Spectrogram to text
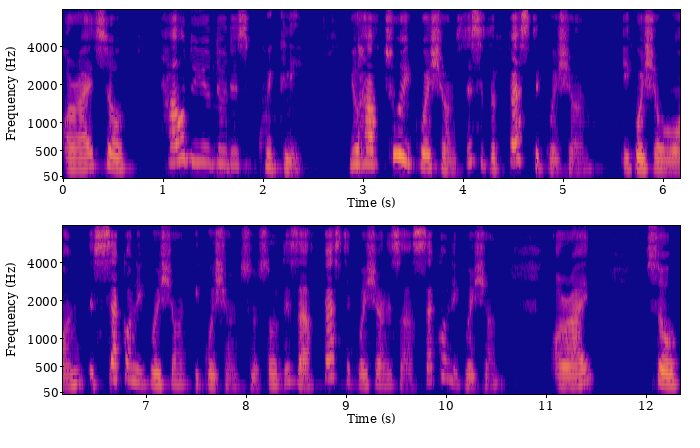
All right, so how do you do this quickly? You have two equations. This is the first equation, equation one, the second equation, equation two. So this is our first equation, this is our second equation. All right, so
